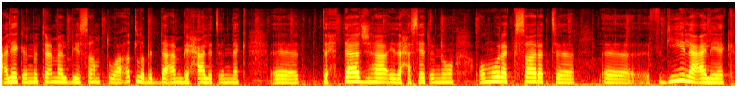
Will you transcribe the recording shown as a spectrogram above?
عليك أنه تعمل بصمت وأطلب الدعم بحالة أنك تحتاجها. إذا حسيت أنه أمورك صارت ثقيلة عليك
